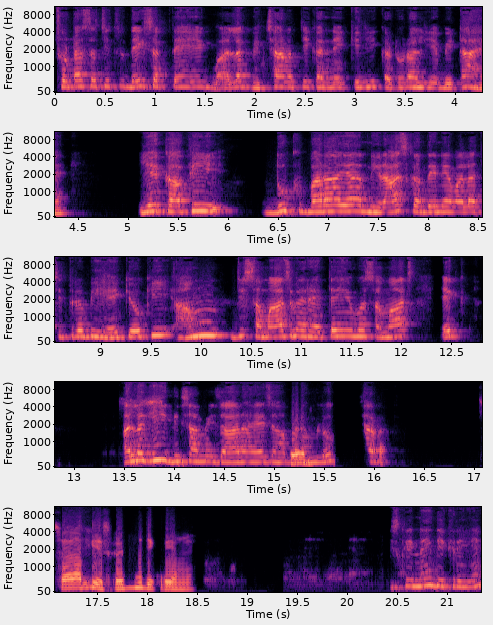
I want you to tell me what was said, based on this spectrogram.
छोटा सा चित्र देख सकते हैं एक बालक भिक्षावृत्ति करने के लिए कटोरा लिए बैठा है। यह काफ़ी दुख भरा या निराश कर देने वाला चित्र भी है क्योंकि हम जिस समाज में रहते हैं वह समाज एक अलग ही दिशा में जा रहा है जहाँ पर हम लोग सर आपकी स्क्रीन नहीं दिख रही है हमें। स्क्रीन नहीं दिख रही है?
